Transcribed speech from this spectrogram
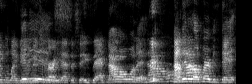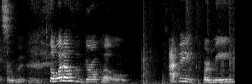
it for you because now you're gonna like, It damn, bitch, is. you already had this shit exactly. Now I don't want it. Now, I did it on purpose, bitch. Prove it. So what else is girl code? I think for me,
